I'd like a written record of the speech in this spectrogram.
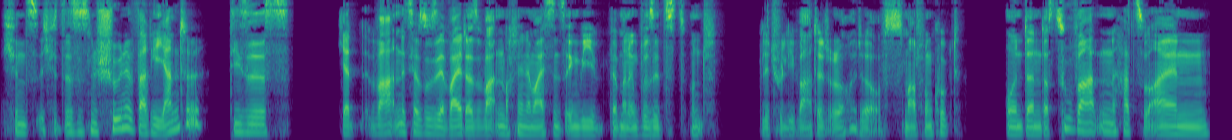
ich finde, ich find, das ist eine schöne Variante dieses ja, warten ist ja so sehr weit. Also warten macht man ja meistens irgendwie, wenn man irgendwo sitzt und literally wartet oder heute aufs Smartphone guckt. Und dann das Zuwarten hat so ein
